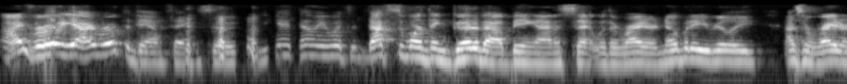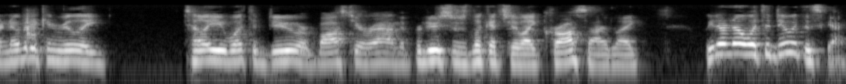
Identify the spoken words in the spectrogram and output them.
I wrote, yeah, I wrote the damn thing. So you can't tell me what to. That's the one thing good about being on a set with a writer. Nobody really, as a writer, nobody can really tell you what to do or boss you around. The producers look at you like cross-eyed, like we don't know what to do with this guy.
